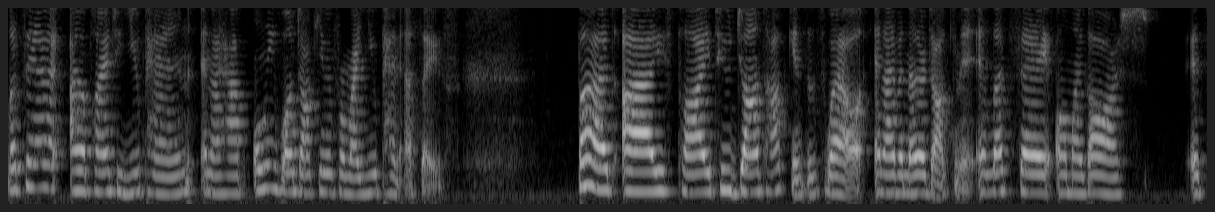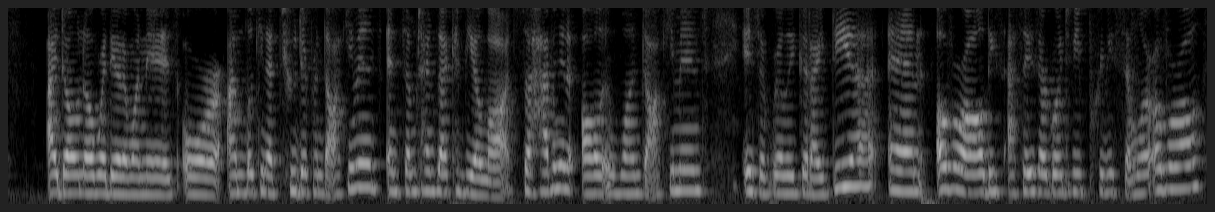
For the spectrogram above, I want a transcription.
Let's say I, I'm applying to UPenn and I have only one document for my UPenn essays. But I apply to Johns Hopkins as well, and I have another document. And let's say, oh my gosh, it's I don't know where the other one is, or I'm looking at two different documents, and sometimes that can be a lot. So, having it all in one document is a really good idea. And overall, these essays are going to be pretty similar overall.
